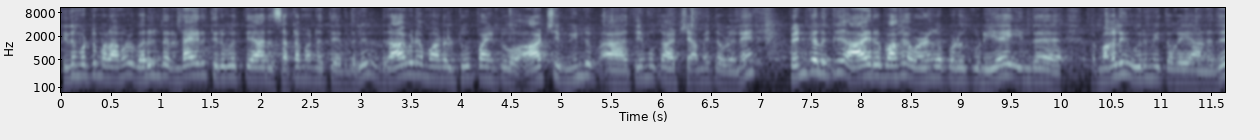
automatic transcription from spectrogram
இது மட்டுமல்லாமல் வருகின்ற ரெண்டாயிரத்தி இருபத்தி ஆறு சட்டமன்ற தேர்தலில் Dravida model two point two ஆட்சி மீண்டும் திமுக ஆட்சி அமைத்தவுடனே பெண்களுக்கு ஆயிரம் ரூபாய் வழங்கப்படக்கூடிய இந்த மகளிர் உரிமை தொகையானது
